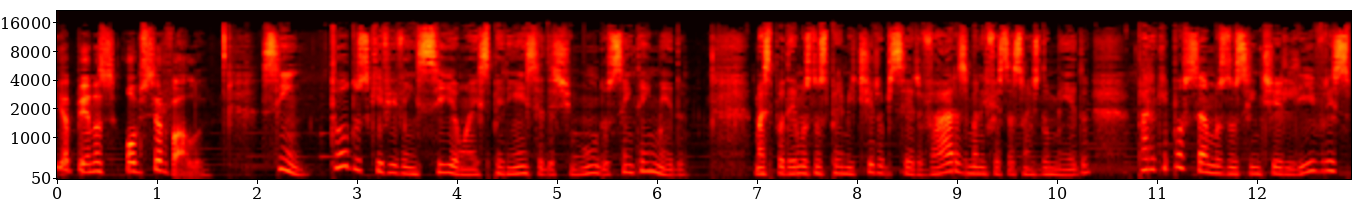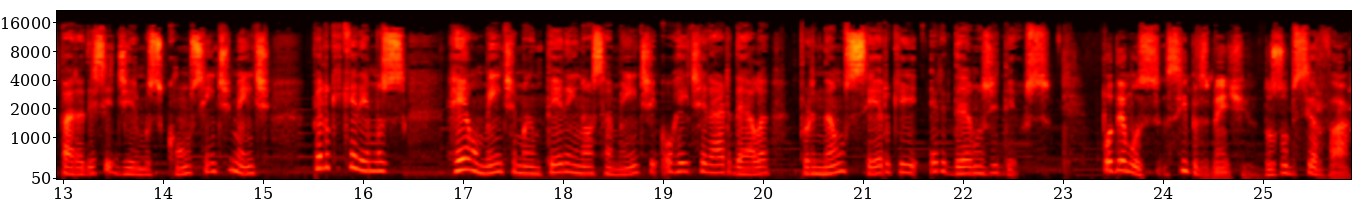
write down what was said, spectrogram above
e apenas observá-lo. Sim, todos que vivenciam a experiência deste mundo sentem medo. Mas podemos nos permitir observar as manifestações do medo para que possamos nos sentir livres para decidirmos conscientemente pelo que queremos realmente manter em nossa mente ou retirar dela por não ser o que herdamos de Deus. Podemos simplesmente nos observar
